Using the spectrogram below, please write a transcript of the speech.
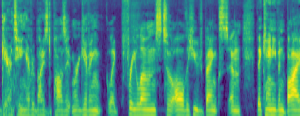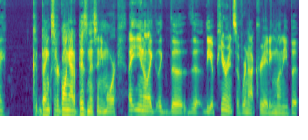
guaranteeing everybody's deposit. And we're giving like free loans to all the huge banks, and they can't even buy banks that are going out of business anymore. Like, you know, like like the the the appearance of we're not creating money, but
